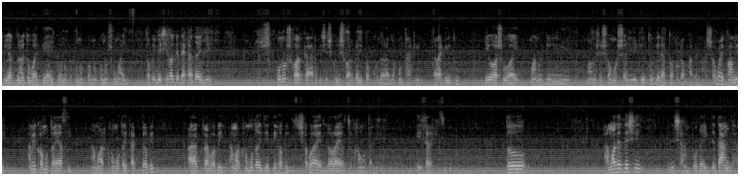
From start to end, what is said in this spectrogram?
দুই একজন হয়তো বা দেয় কোনো কোনো কোনো কোনো সময়। তবে বেশিরভাগে দেখা যায় যে কোনো সরকার, বিশেষ করে সরকারি পক্ষ যারা যখন থাকে, তারা কিন্তু এই অসহায় মানুষদের নিয়ে, মানুষের সমস্যা নিয়ে কিন্তু এরা ততটা ভাবে না। সবাই ভাবে, আমি ক্ষমতায় আছি, আমার ক্ষমতায় থাকতে হবে আর একটা ভাবে আমার ক্ষমতায় যেতে হবে, সবাই লড়াই হচ্ছে ক্ষমতা নিয়ে। এছাড়া কিছু নেই। তো আমাদের দেশে যে সাম্প্রদায়িক যে দাঙ্গা,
